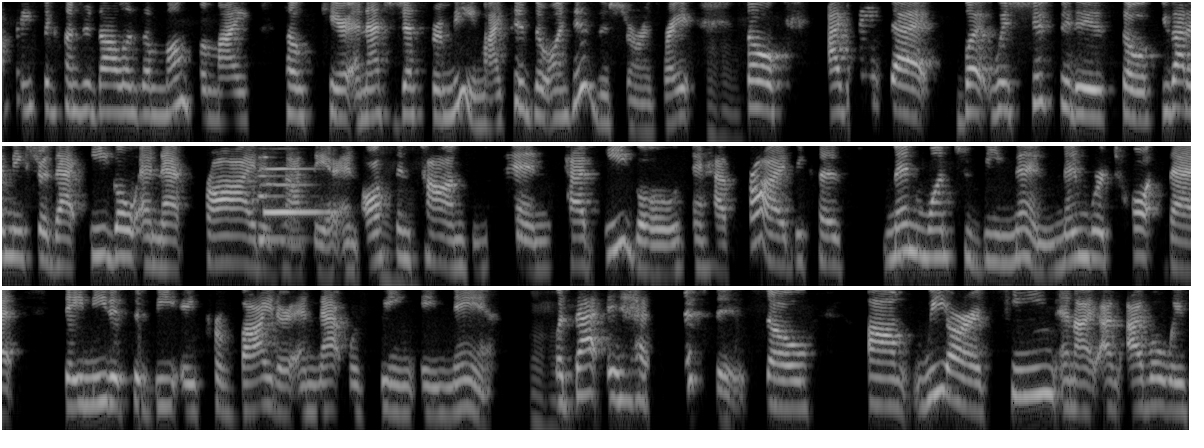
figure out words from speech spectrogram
I pay $600 a month for my health care and that's just for me my kids are on his insurance right hmm so I think that, but what shifted is so you got to make sure that ego and that pride is not there. And oftentimes men have egos and have pride because men want to be men. Men were taught that they needed to be a provider, and that was being a man. hmm But that it has shifted. So um, we are a team, and I, I I've always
